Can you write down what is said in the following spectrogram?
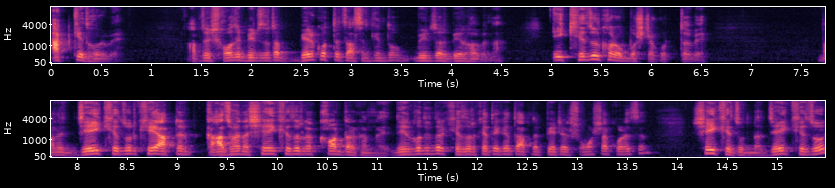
আটকে ধরবে। আপনি সহজে বীর্যটা বের করতে চাচ্ছেন কিন্তু বীর্য বের হবে না। এই খেজুর খড় অভ্যাসটা করতে হবে। মানে যেই খেজুর খেয়ে আপনার কাজ হয় না, সেই খেজুর খাওয়ার দরকার নাই। দীর্ঘদিন ধরে খেজুর খেতে খেতে আপনার পেটের সমস্যা করেছেন, সেই খেজুর না। যেই খেজুর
